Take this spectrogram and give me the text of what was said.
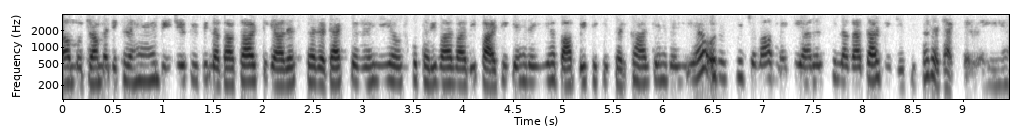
मुद्रा में दिख रहे हैं, बीजेपी भी लगातार टीआरएस पर अटैक कर रही है, उसको परिवारवादी पार्टी कह रही है, बाप बेटी की सरकार कह रही है और उसके जवाब में टीआरएस भी लगातार बीजेपी पर अटैक कर रही है।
